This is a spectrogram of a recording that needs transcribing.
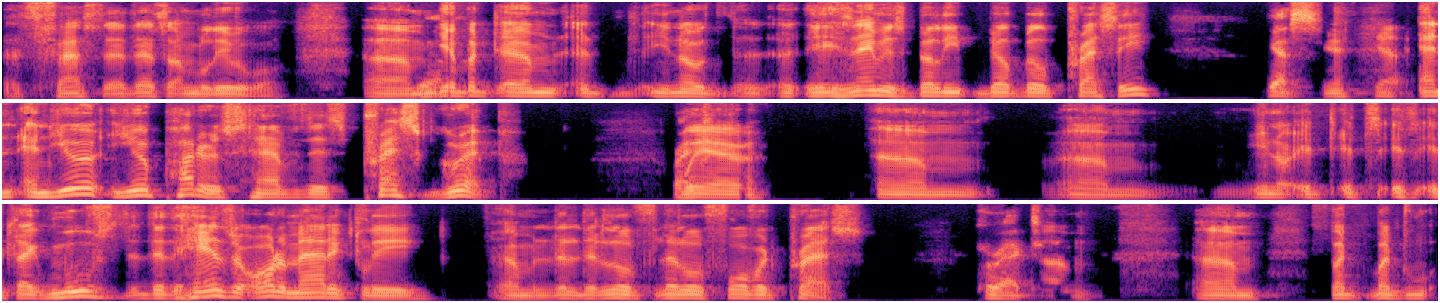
That's fast. That's unbelievable. Um, Yeah. yeah. but um, uh, you know, uh, his name is Billy Bill Bill Presse, Yes, Yeah. yeah. and and your your putters have this press grip, Right. where, um, um, you know, it it it, it like moves. The, the hands are automatically um, the, the little little forward press. correct. Um, but but w-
